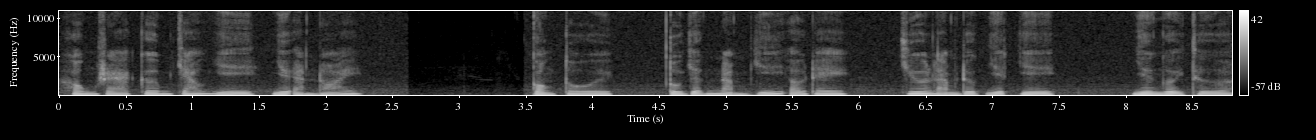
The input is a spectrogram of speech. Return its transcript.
Không ra cơm cháo gì như anh nói. Còn tôi, tôi vẫn nằm dí ở đây, chưa làm được việc gì, như người thừa.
